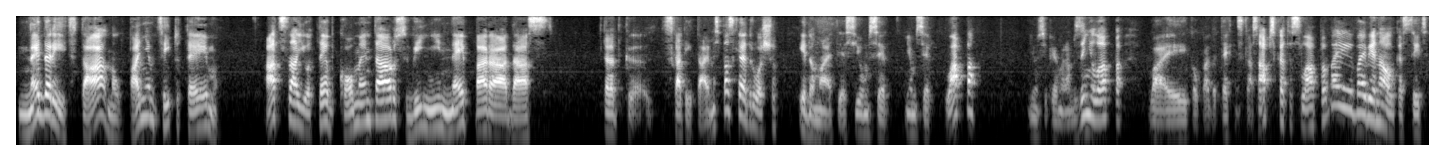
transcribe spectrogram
nedarīt tā, nu, paņem citu tēmu. Atstājot tev komentārus, viņi neparādās. Tad, skatītājiem, es paskaidrošu, iedomājieties, jums ir, jums ir lapa, jums ir, piemēram, ziņu lapa, vai kaut kāda tehniskās apskates lapa, vai, vai vienalga kas cits.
